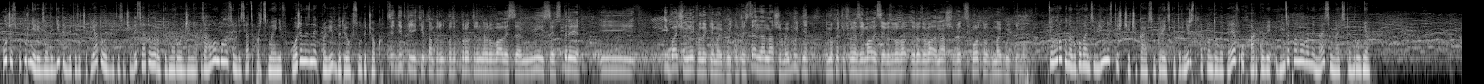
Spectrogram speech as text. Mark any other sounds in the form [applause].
Участь у турнірі взяли діти 2005-2010 років народження. Загалом було 70 спортсменів. Кожен із них провів до трьох сутичок. Це дітки, які там протренувалися місяць, три, і, і бачу в них велике майбутнє. Тобто це на наше майбутнє, і ми хочемо, щоб вони займалися і розвивали наш вид спорту в майбутньому. Цього року на вихованців юності ще чекає всеукраїнський турнір з тхеквондо ВТФ у Харкові. Він запланований на 17 грудня.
